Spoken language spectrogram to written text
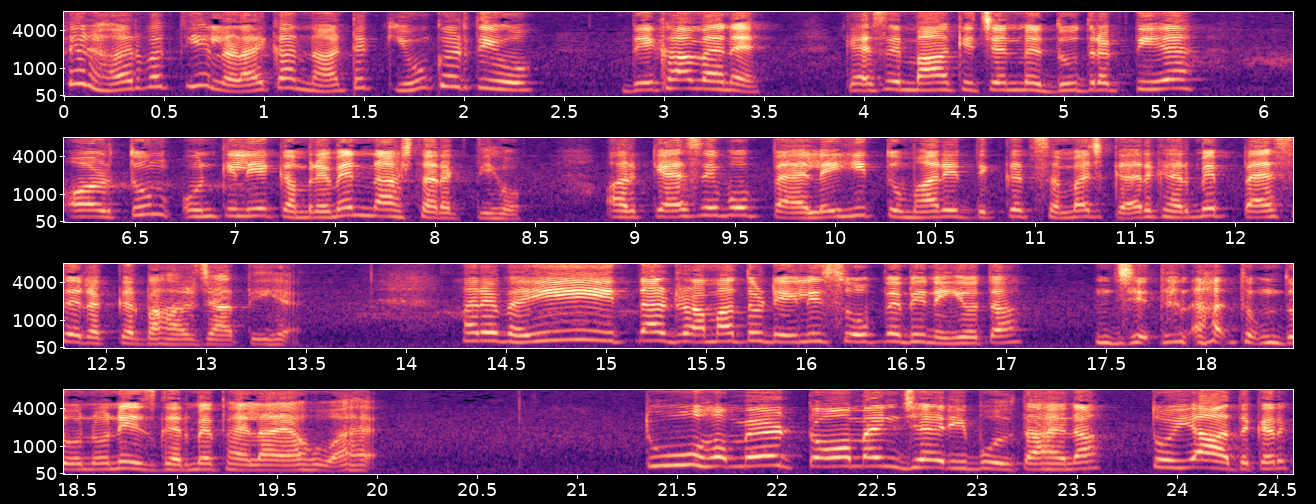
फिर हर वक्त ये लड़ाई का नाटक क्यों करती हो? देखा मैंने, कैसे माँ किचन में दूध रखती है और तुम उनके लिए कमरे में नाश्ता रखती हो, और कैसे वो पहले ही तुम्हारी दिक्कत समझ कर घर में पैसे रखकर बाहर जाती है। अरे भाई, इतना ड्रामा तो डेली सोप में भी नहीं होता, जितना तुम दोनों ने इस घर में फैलाया हुआ है। तू हमें टॉम एंड जेरी बोलता है ना? तो याद कर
